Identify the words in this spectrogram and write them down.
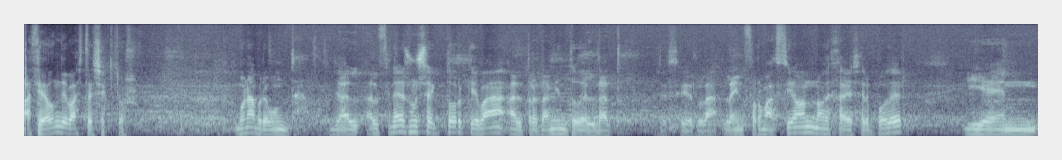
¿Hacia dónde va este sector? Buena pregunta. al, final es un sector que va al tratamiento del dato, es decir, la, información no deja de ser poder y en,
